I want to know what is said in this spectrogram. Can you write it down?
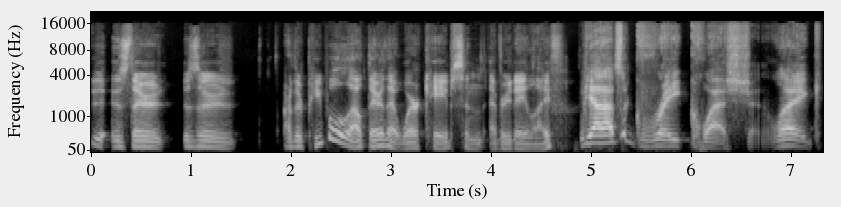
Is there is there are there people out there that wear capes in everyday life? Yeah, that's a great question. Like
